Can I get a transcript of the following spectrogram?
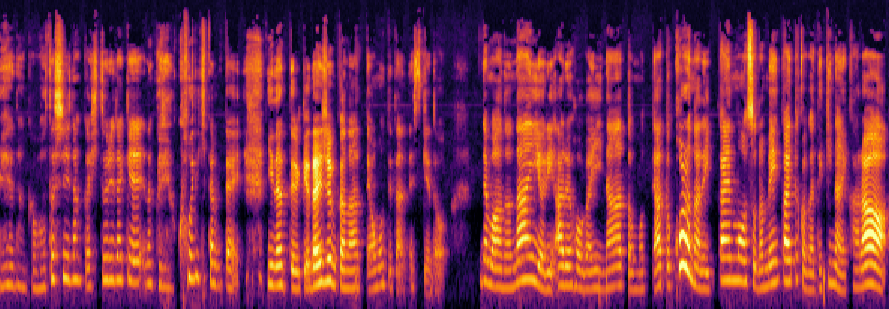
えー、なんか私なんか一人だけなんか旅行に来たみたいになってるけど大丈夫かなって思ってたんですけど、でもあのないよりある方がいいなと思って、あとコロナで一回もその面会とかができないから、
